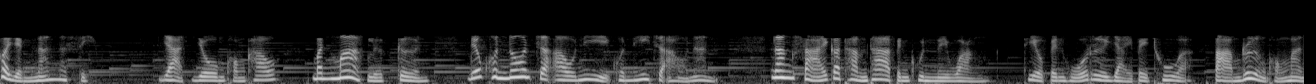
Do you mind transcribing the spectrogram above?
ก็อย่างนั้นนะสิ ญาติโยมของเขา มันมากเหลือเกิน เดี๋ยวคนโน้นจะเอานี่ คนนี้จะเอานั่น นางสายก็ทำท่าเป็นคุณในวัง เที่ยวเป็นหัวเรือใหญ่ไปทั่ว ตามเรื่องของมัน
